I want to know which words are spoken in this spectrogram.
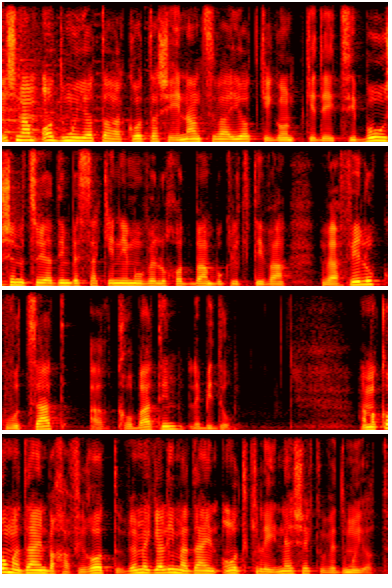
ישנם עוד דמויות טרקוטה שאינן צבאיות כגון פקידי ציבור שמצוידים בסכינים ובלוחות במבוק לכתיבה ואפילו קבוצת אקרובטים לבידור. המקום עדיין בחפירות ומגלים עדיין עוד כלי נשק ודמויות.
